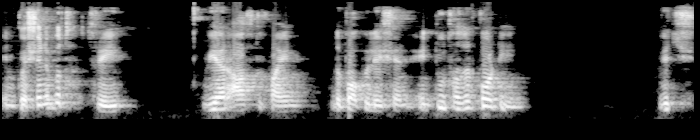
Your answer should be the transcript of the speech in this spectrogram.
In question number 3, we are asked to find the population in 2014, which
